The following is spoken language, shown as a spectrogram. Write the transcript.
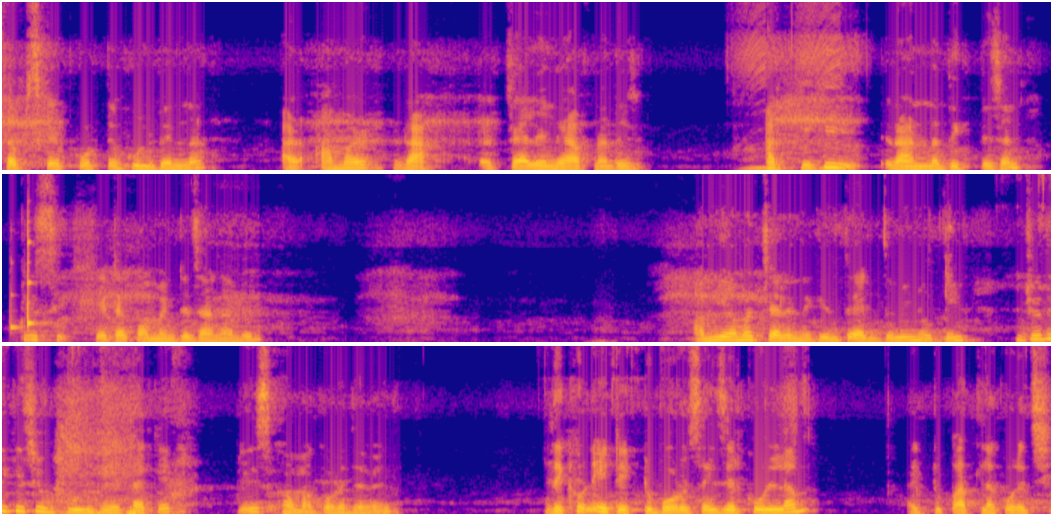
সাবস্ক্রাইব করতে ভুলবেন না। আর আমার চ্যানেলে আপনাদের আর কী কী রান্না দেখতে চান প্লিজ সেটা কমেন্টে জানাবেন। আমি আমার চ্যানেলে কিন্তু একদমই নতুন। যদি কিছু ভুল হয়ে থাকে প্লিজ ক্ষমা করে দেবেন। দেখুন, এটা একটু বড় সাইজের করলাম, একটু পাতলা করেছি।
